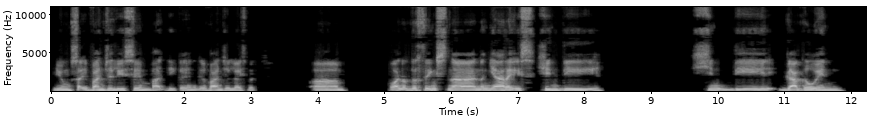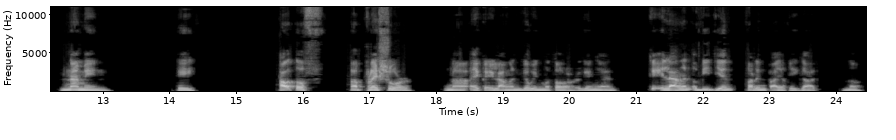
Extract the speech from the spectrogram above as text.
yung sa evangelism, ba't di kayo nag-evangelize? But, um, one of the things na nangyari is hindi hindi gagawin namin okay out of a pressure na ay kailangan gawin mo to or ganyan kailangan obedient pa rin tayo kay God no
